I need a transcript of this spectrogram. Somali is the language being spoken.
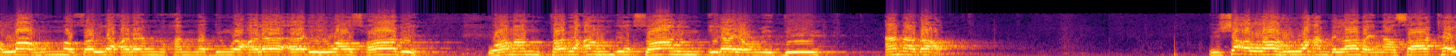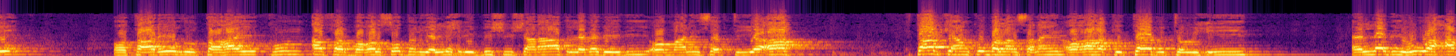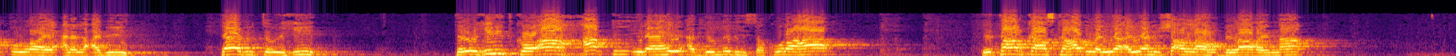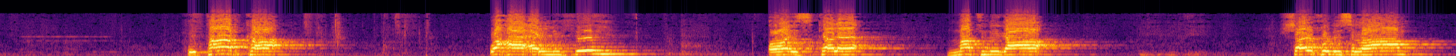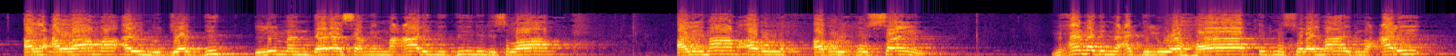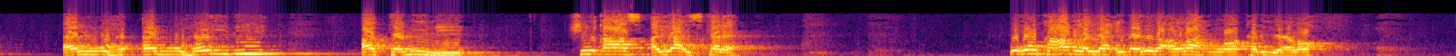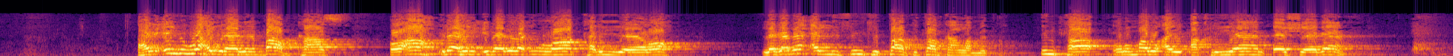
اللهم صل على محمد وعلى آله وأصحابه ومن تبعهم بإحسان إلى يوم الدين أما بعد إن شاء الله وحن بالله بإنا ساكي وتاريخ تهي كن أفر بغل صدن يلحدي بشي شنات لبديدي ومالين سبتية كتابك أنكو بلانسانين وآها كتاب التوحيد aladii huwa xaqu llaahi cala alcabiid kitaabu tawxiid towxiidkoo ah xaqii ilaahay addoommadiisa ku lahaa kitaabkaas ka hadlaya ayaan insha allahu bilaabaynaa kitaabka waxaa alifay oo iskale matniga shaykhulislaam alcalaama almujadid liman darasa min macaalim diin اlislaam alimaam abulxusayn بن ibn cabdilwahaab ibnu sulaymaan ibnu علي alwuhaybi atamiimi shiikaas ayaa iska leh wuxuu ka hadlayaa cibaadada allah in loo kali yeelo ahlucilmigu waxay yidhaahdeen baabkaas oo ah ilaahay cibaadada in loo kali yeelo lagama alifin kitaab kitaabkan la mid ah. Inta culummadu ay aqriyeen ee sheegeen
